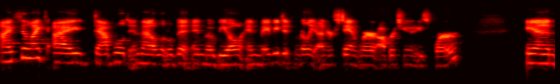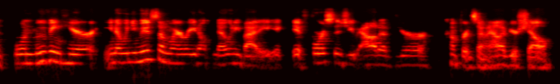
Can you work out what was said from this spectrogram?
I feel like I dabbled in that a little bit in Mobile and maybe didn't really understand where opportunities were. And when moving here, you know, when you move somewhere where you don't know anybody, it, it forces you out of your comfort zone, out of your shell.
